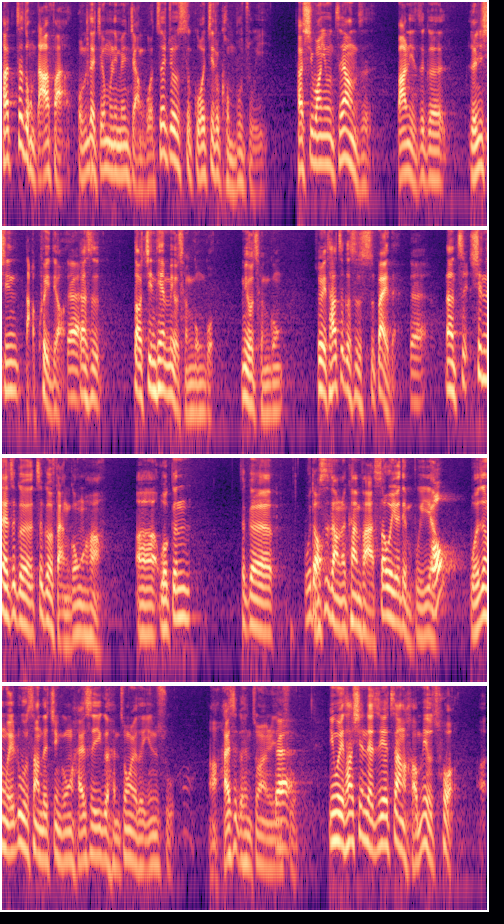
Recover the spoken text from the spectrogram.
他这种打法，我们在节目里面讲过，这就是国际的恐怖主义。他希望用这样子把你这个人心打溃掉，但是到今天没有成功过，没有成功。所以他这个是失败的。对。那这现在这个这个反攻哈，呃，我跟这个吴董董事长的看法稍微有点不一样。哦，我认为陆上的进攻还是一个很重要的因素，啊，还是个很重要的因素，因为他现在这些战壕没有错，啊，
